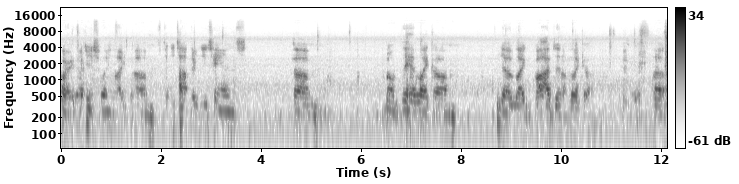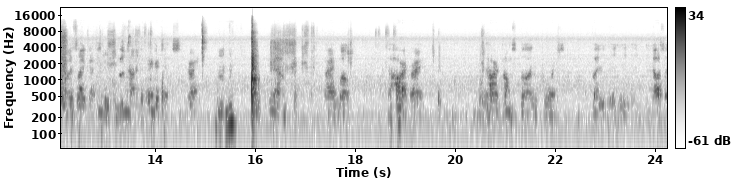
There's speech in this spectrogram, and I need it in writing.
All right, I can explain. Like um, at the top, there's these hands. Um, well, they have like um, you know, like vibes in them, like uh, uh, almost like uh, you know, in the fingertips, right? Mm-hmm. You know. All right. Well, the heart, right? The heart pumps blood, of course, but it, it, it it also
